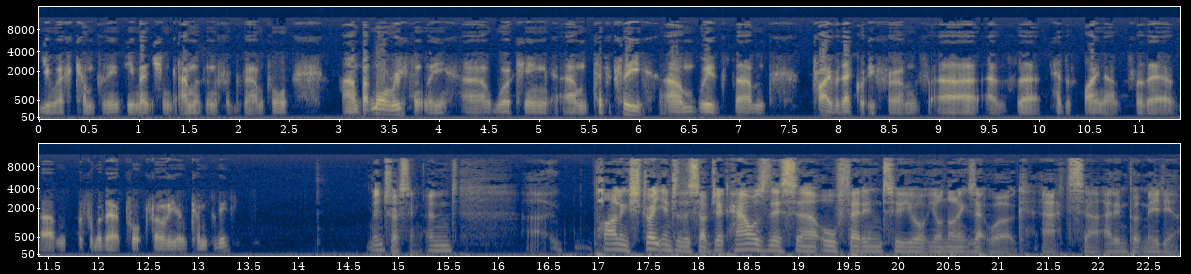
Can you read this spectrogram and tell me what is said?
U.S. companies, you mentioned Amazon, for example, um, but more recently uh, working um, typically um, with private equity firms uh, as head of finance for their for some of their portfolio companies. Interesting. And uh, piling straight into the subject, how has this uh, all fed into your, your non-exec work at uh, at Input Media?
